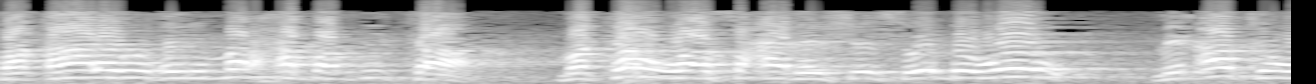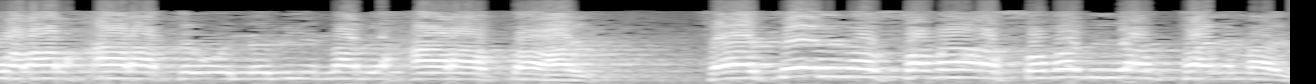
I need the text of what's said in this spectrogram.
faqaala wuxuu yidhi marxaba bika makaan waasacaad heshe soo dhowow min akin walaal xaalaad tahay wanebiy nabi xaalaad tahay faatayna samaa samadiyaan tagnay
